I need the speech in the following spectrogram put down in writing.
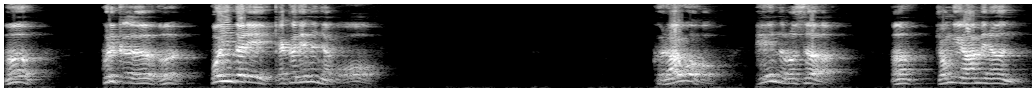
어 그러니까 어, 어, 본인들이 깨끗했느냐고 그러고 팬으로서 어 존경하면은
